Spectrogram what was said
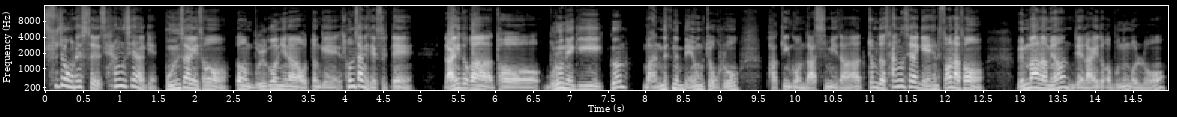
추정을 했어요 상세하게. 본사에서 어떤 물건이나 어떤 게 손상이 됐을 때 라이더가 더 물어내기끔 만드는 내용 쪽으로 바뀐 건 맞습니다. 좀 더 상세하게 해- 써놔서 웬만하면 이제 라이더가 무는 걸로.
